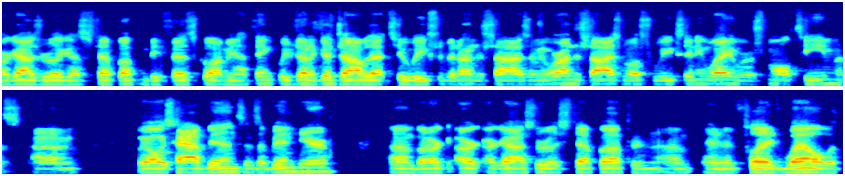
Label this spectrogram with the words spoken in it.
our guys are really going to step up and be physical. I mean, I think we've done a good job of that two weeks. We've been undersized. I mean, we're undersized most weeks anyway. We're a small team. Um, we always have been since I've been here. Um, but our, our, our, guys really step up and um, and have played well with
